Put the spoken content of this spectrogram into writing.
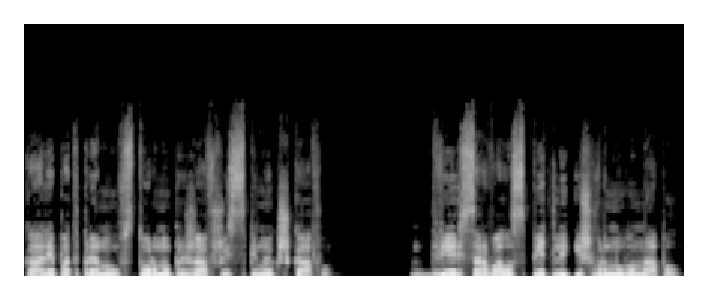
Калеб отпрянул в сторону, прижавшись спиной к шкафу. Дверь сорвала с петли и швырнула на пол.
